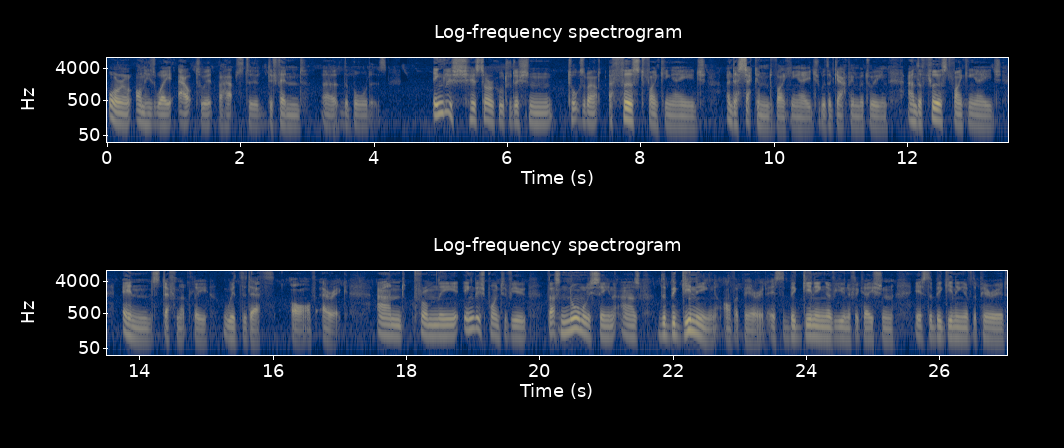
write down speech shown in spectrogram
or on his way out to it, perhaps to defend uh, the borders. English historical tradition talks about a first Viking age and a second Viking age with a gap in between, and the first Viking age ends definitely with the death of Eric. And from the English point of view, that's normally seen as the beginning of a period. It's the beginning of unification, it's the beginning of the period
